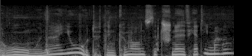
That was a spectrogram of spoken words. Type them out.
So, na gut. Dann können wir uns das schnell fertig machen.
